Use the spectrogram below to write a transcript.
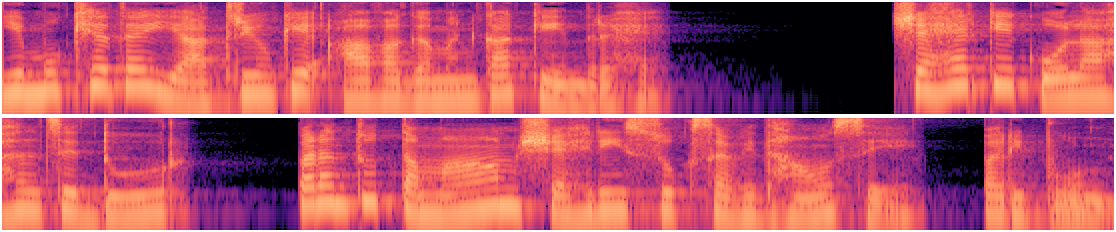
ये मुख्यतः यात्रियों के आवागमन का केंद्र है। शहर के कोलाहल से दूर, परंतु तमाम शहरी सुख सुविधाओं से परिपूर्ण।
